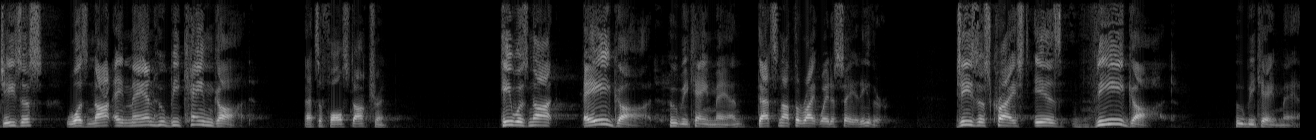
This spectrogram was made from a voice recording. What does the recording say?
Jesus was not a man who became God. That's a false doctrine. He was not a God who became man. That's not the right way to say it either. Jesus Christ is the God who became man.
